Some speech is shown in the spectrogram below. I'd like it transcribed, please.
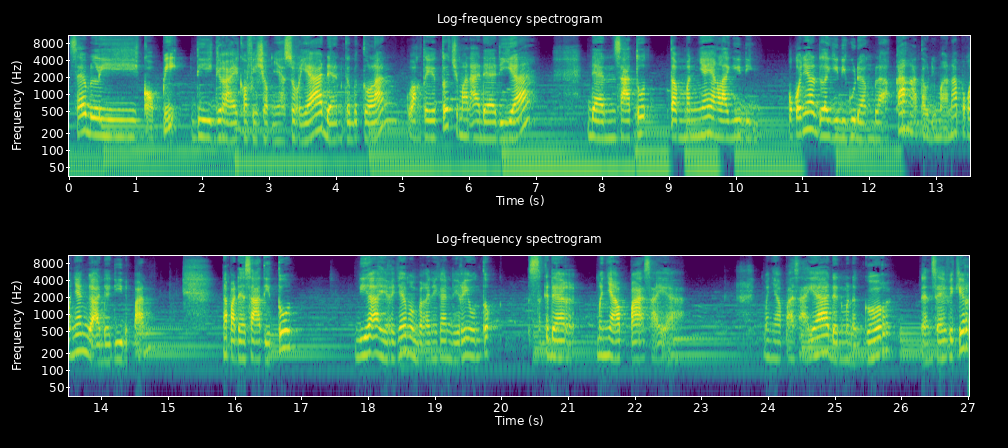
saya beli kopi di gerai coffee shopnya Surya dan kebetulan waktu itu cuman ada dia dan satu temennya yang lagi di pokoknya lagi di gudang belakang atau di mana pokoknya nggak ada di depan. Nah pada saat itu dia akhirnya memberanikan diri untuk sekedar menyapa saya, menyapa saya dan menegur dan saya pikir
